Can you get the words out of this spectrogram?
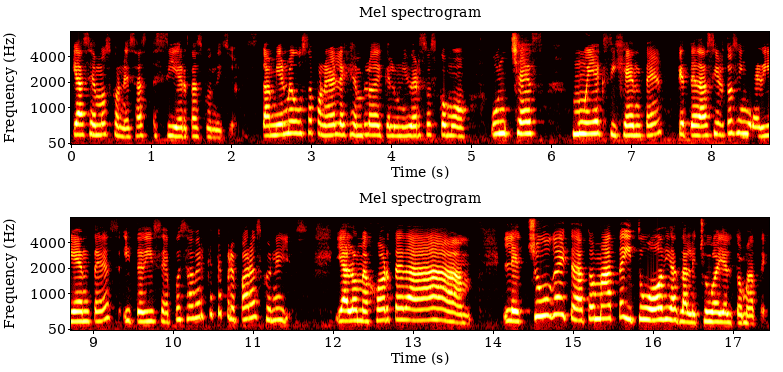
qué hacemos con esas ciertas condiciones. También me gusta poner el ejemplo de que el universo es como un chef muy exigente que te da ciertos ingredientes y te dice, pues a ver qué te preparas con ellos. Y a lo mejor te da lechuga y te da tomate y tú odias la lechuga y el tomate,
